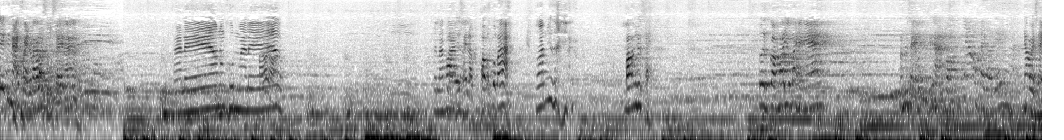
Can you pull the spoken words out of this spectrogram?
เด็กที่ไหนไฟมาแล้วสงสัยนะ มาแล้วน้องคุณมาแล้วไปรับพ่อหลานไม่ใช่หรอกพ่อก็มาพร้อมอยู่ไหนพ่อไม่ใช่เอินกล่องมาอยู่มาแห่งแงมันไม่ใส่ไม่ถึงขนาดบอกย่าเอาไปเราได้ไหมคะย่าไปใส่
